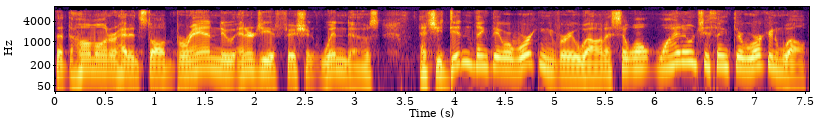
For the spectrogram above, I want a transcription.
that the homeowner had installed brand new energy efficient windows and she didn't think they were working very well. And I said, Well, why don't you think they're working well?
